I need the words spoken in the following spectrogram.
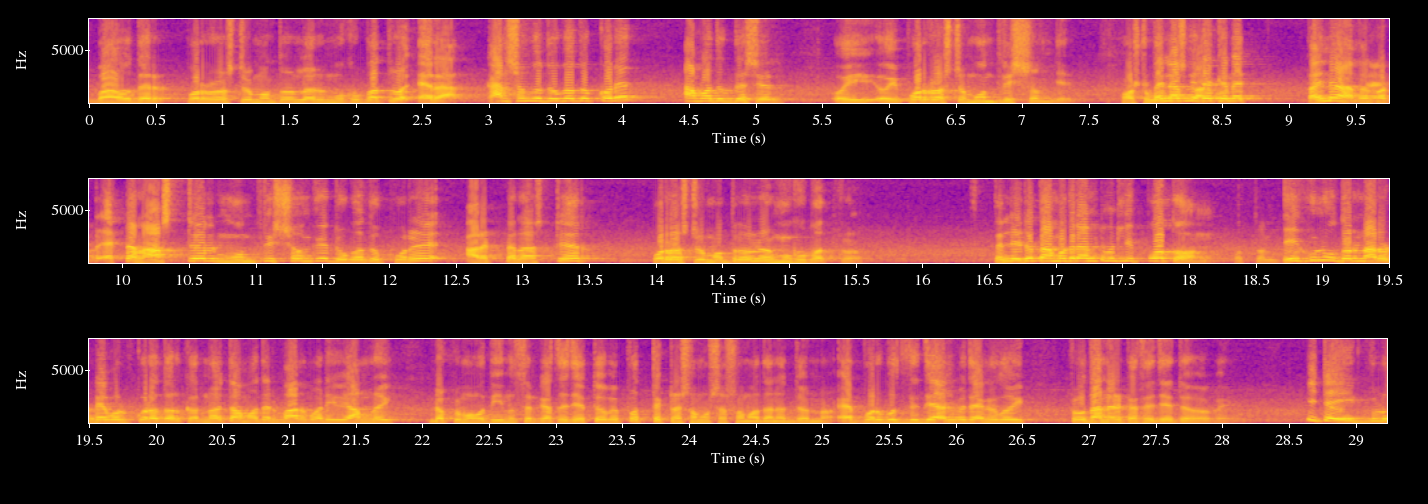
বা ওদের পররাষ্ট্র মন্ত্রণালয়ের মুখপাত্র এরা। কার সঙ্গে যোগাযোগ করে? আমাদের দেশের ওই ওই পররাষ্ট্র মন্ত্রীর সঙ্গে। আপনি দেখেন এক- তাই না? ব্যাপারটা একটা রাষ্ট্রের মন্ত্রীর সঙ্গে যোগাযোগ করে আরেকটা রাষ্ট্রের পররাষ্ট্র মন্ত্রণালয়ের মুখপাত্র। তাহলে এটা তো আমাদের আলটিমেটলি পতন। পতন। এগুলো ধরুন আরও ডেভেলপ করা দরকার নয়তো আমাদের বারবারই আমরাই ডক্টর মোহাম্মদ ইউনুসের কাছে যেতে হবে প্রত্যেকটা সমস্যা সমাধানের জন্য। এর পরবর্তীতে যে আসবে দেখা ওই প্রধানের কাছে যেতে হবে। এটা এইগুলো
